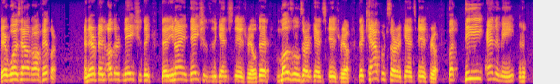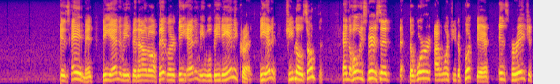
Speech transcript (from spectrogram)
There was Adolf Hitler. And there have been other nations, the, the United Nations is against Israel, the Muslims are against Israel, the Catholics are against Israel. But the enemy is Haman. The enemy's been Adolf Hitler. The enemy will be the Antichrist. The enemy. She knows something. And the Holy Spirit said, the word I want you to put there, inspiration,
